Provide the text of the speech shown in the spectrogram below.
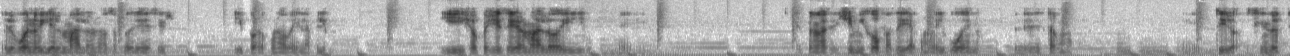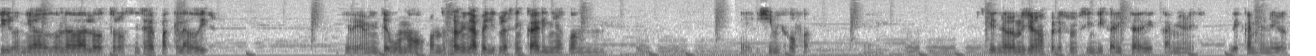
el bueno y el malo, ¿no? Se podría decir. Y por lo que uno ve en la película. Y Joe Pesci sería el malo y eh, el personaje Jimmy Hoffa sería como el bueno. Está como eh, siendo tironeado de un lado al otro sin saber para qué lado ir. Y obviamente uno cuando está viendo la película se encariña con eh, Jimmy Hoffa. eh, que no lo mencionamos, pero es un sindicalista de camiones, de camioneros.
